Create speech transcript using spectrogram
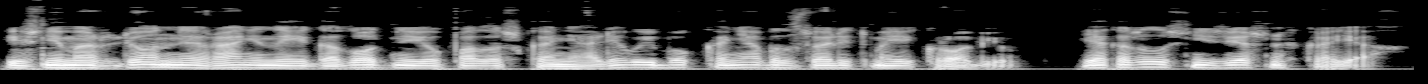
Изнеможденная, раненая и голодная, я упала с коня. Левый бок коня был залит моей кровью. Я оказалась в неизвестных краях.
